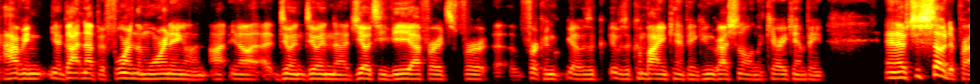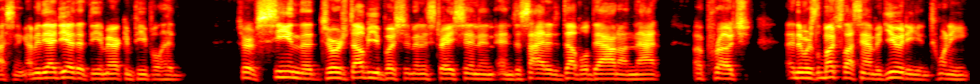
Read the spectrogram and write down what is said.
having you know gotten up at four in the morning on uh, you know uh, doing doing uh, GOTV efforts for uh, for con- it was a, it was a combined campaign, congressional and the Kerry campaign, and it was just so depressing. I mean, the idea that the American people had sort of seen the George W. Bush administration and, and decided to double down on that approach, and there was much less ambiguity in 20,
